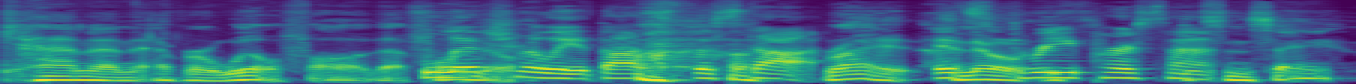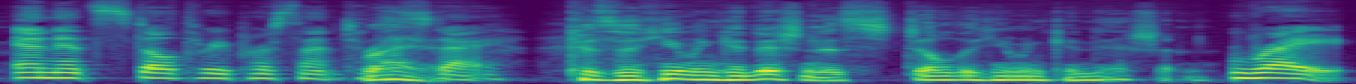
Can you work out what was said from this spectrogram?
can and ever will follow that formula. Literally, that's the stat. right. It's three percent. It's, insane. And it's still three percent to right. this day. Because the human condition is still the human condition. Right.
